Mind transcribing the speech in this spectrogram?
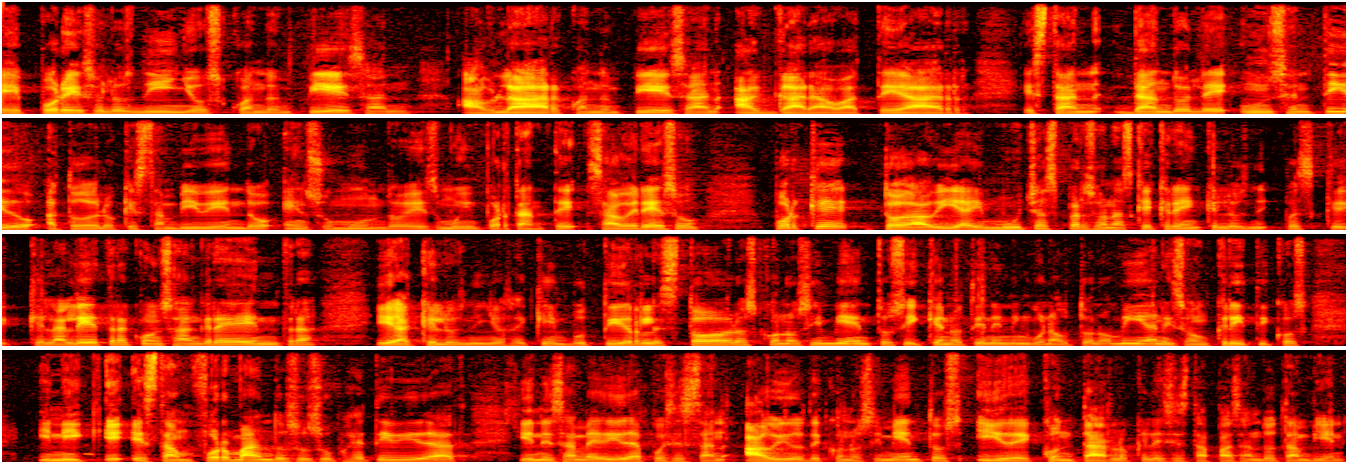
Eh, por eso los niños cuando empiezan a hablar, cuando empiezan a garabatear, están dándole un sentido a todo lo que están viviendo en su mundo. Es muy importante saber eso porque todavía hay muchas personas que creen que, los, pues, que, que la letra con sangre entra y a que los niños hay que imbutirles todos los conocimientos y que no tienen ninguna autonomía, ni son críticos y ni están formando su subjetividad y en esa medida pues están ávidos de conocimientos y de contar lo que les está pasando también.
